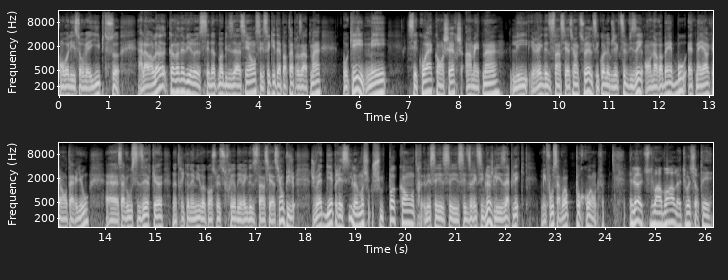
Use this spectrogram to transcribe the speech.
on va les surveiller puis tout ça. Alors là, coronavirus, c'est notre mobilisation, c'est ça qui est important présentement. Ok, mais c'est quoi qu'on cherche en maintenant les règles de distanciation actuelles? C'est quoi l'objectif visé? On aura bien beau être meilleur que l'Ontario. Euh, ça veut aussi dire que notre économie va continuer de souffrir des règles de distanciation. Puis je, je veux être bien précis. Là, moi, je, je suis pas contre ces, ces, ces directives-là. Je les applique. Mais il faut savoir pourquoi on le fait. Mais là, tu dois avoir, là, toi, sur tes,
